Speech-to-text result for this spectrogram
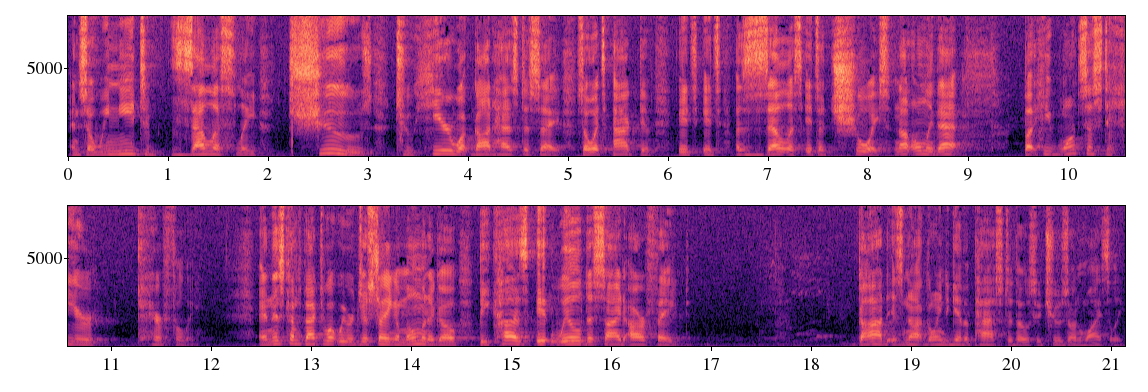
And so we need to zealously choose to hear what God has to say. So it's active, it's, it's a zealous, it's a choice. Not only that, but He wants us to hear carefully. And this comes back to what we were just saying a moment ago because it will decide our fate. God is not going to give a pass to those who choose unwisely.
